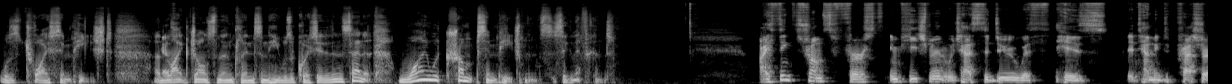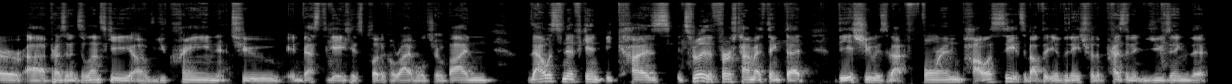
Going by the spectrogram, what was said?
was twice impeached. And yes. like Johnson and Clinton, he was acquitted in the Senate. Why were Trump's impeachments significant? I think Trump's first impeachment, which has to do with his attempting to pressure uh, President Zelensky of Ukraine to investigate his political rival, Joe Biden, that was significant because it's really the first time I think that the issue is about foreign policy. It's about the, you know, the nature of the president using the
